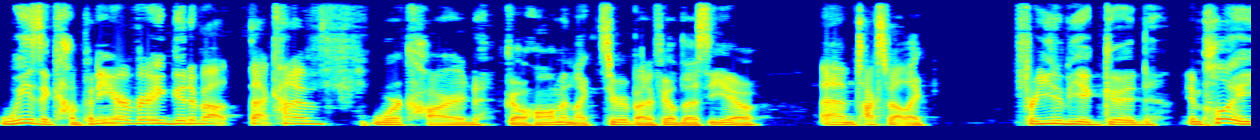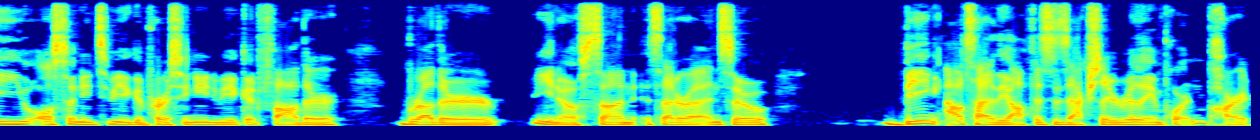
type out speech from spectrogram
we as a company are very good about that kind of work hard, go home. And like Stuart Butterfield, the CEO, um, talks about like for you to be a good employee, you also need to be a good person. You need to be a good father, brother, you know, son, etc. And so being outside of the office is actually a really important part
